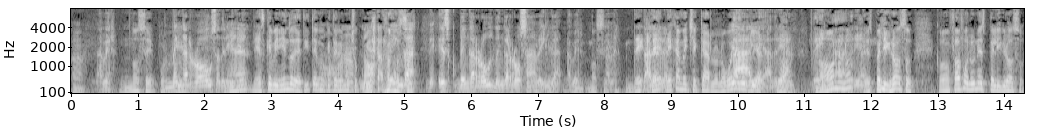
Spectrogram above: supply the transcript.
Ah, A ver. no sé. Venga Rose, Adrián. Es que viniendo de ti tengo que tener mucho cuidado. No, venga, sé. es, venga Rose, venga Rosa, venga. A ver. No sé. A ver. De- Dale, de- Adrián. déjame checarlo, lo voy a Dale, googlear. Adrián. No, Venga, no, no, no, Adrián. es peligroso. Con Fafo Luna es peligroso.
